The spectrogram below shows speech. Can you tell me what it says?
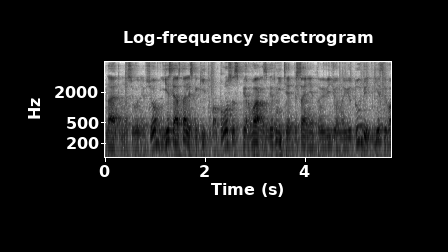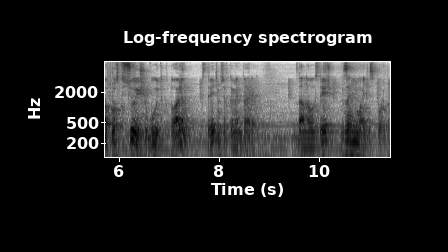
На этом на сегодня все. Если остались какие-то вопросы, сперва разверните описание этого видео на YouTube. Если вопрос все еще будет актуален, встретимся в комментариях. До новых встреч. Занимайтесь спортом.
